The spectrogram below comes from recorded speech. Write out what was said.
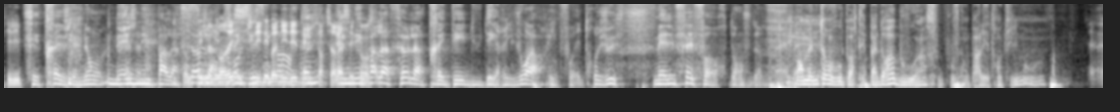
Philippe. C'est très gênant, mais elle n'est pas la On seule. s'est à demandé si traiter- c'était une bonne idée de Elle- sortir la Elle n'est séquence. pas la seule à traiter du dérisoire, il faut être juste. Mais elle fait fort dans ce domaine. En même temps, vous portez pas de robe, vous, hein, vous pouvez en parler tranquillement. hein. Euh,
